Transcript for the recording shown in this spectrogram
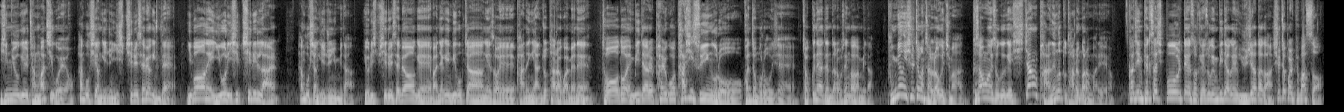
26일 장마치고예요. 한국 시간 기준 27일 새벽인데 이번에 2월 27일 날 한국 시간 기준입니다. 2월 27일 새벽에 만약에 미국장에서의 반응이 안 좋다라고 하면은 저도 엔비디아를 팔고 다시 스윙으로 관점으로 이제 접근해야 된다고 생각합니다. 분명히 실적은 잘 나오겠지만 그 상황에서 그게 시장 반응은 또 다른 거란 말이에요. 그러니까 지금 140불 대에서 계속 엔비디아가 유지하다가 실적 발표 봤어.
